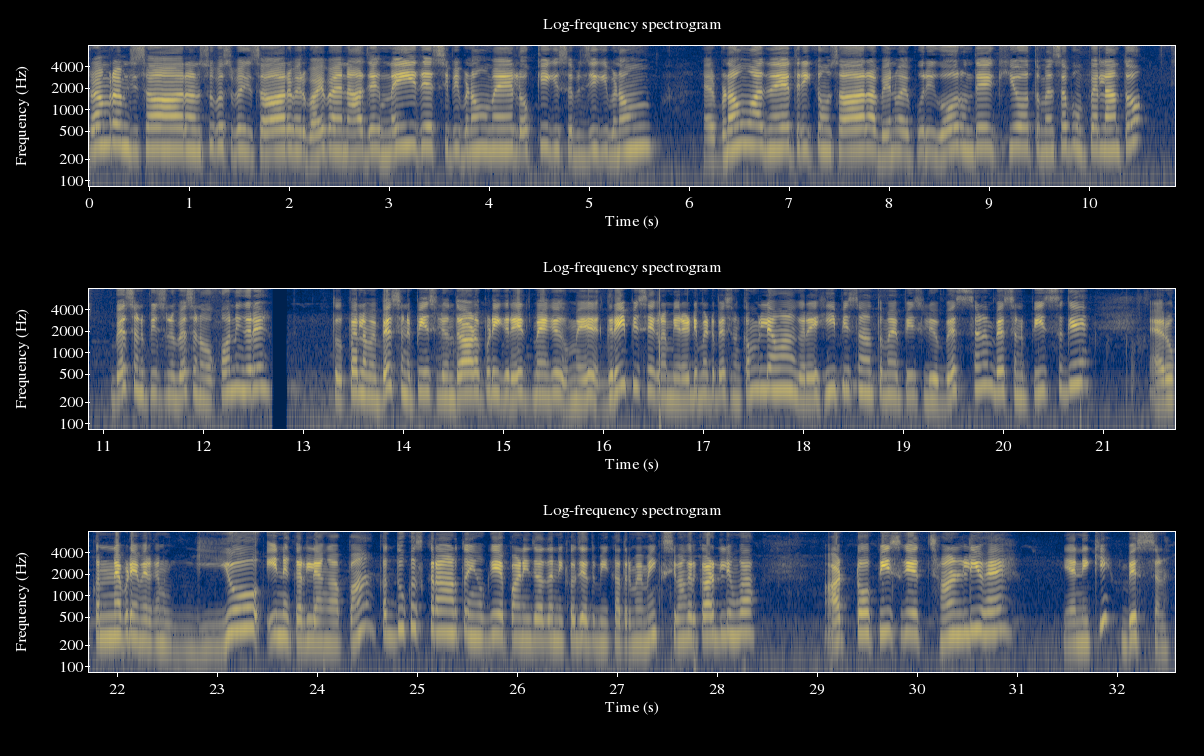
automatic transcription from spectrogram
राम राम जी सारा सुबह सुबह की सारे, मेरे भाई बहन, आज एक नई रेसिपी बनाऊँ मैं, लौकी की सब्ज़ी की बनाऊँ। यार बनाऊँ आज नए तरीके सारा, बहन भाई पूरी गौर हूँ देखियो तो मैं सब हूँ। पहला तो बेसन पीस लूँ, बेसन वो कौन नहीं करे? तो पहले मैं बेसन पीस लियो दाल पड़ी गरे मैं मैं गरे पीसे कर रेडीमेड बेसन कम लिया गरे ही पीसा तो मैं पीस लियो बेसन बेसन पीस गए वो कन्ने पड़े, मेरे कन घियो इन कर लियांगा आप। कद्दू कस करार तो ही पानी ज़्यादा निकल जाए तो मी खातर मैं मिक्सी में काट लूँगा आटो पीस के छान लियो है, यानी कि बेसन।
